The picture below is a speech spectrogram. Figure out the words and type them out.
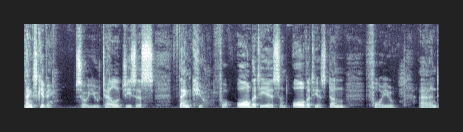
thanksgiving. So you tell Jesus, thank you for all that he is and all that he has done for you. And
